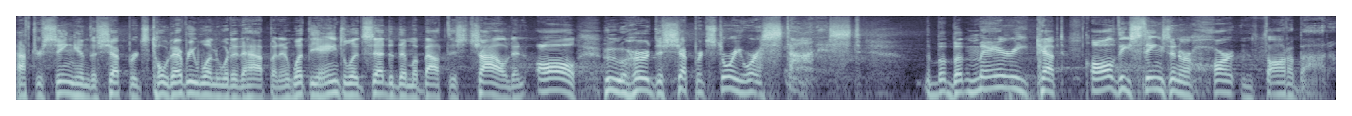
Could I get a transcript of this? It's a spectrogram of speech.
After seeing him, the shepherds told everyone what had happened and what the angel had said to them about this child. And all who heard the shepherd's story were astonished. But, but Mary kept all these things in her heart and thought about them.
